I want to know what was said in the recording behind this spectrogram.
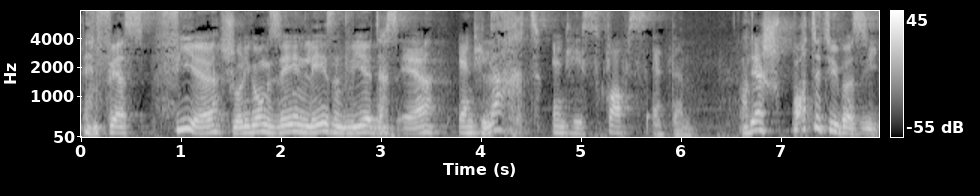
In Vers 4, Entschuldigung, sehen, lesen wir, dass er And he, lacht and he scoffs at them. und er spottet über sie.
